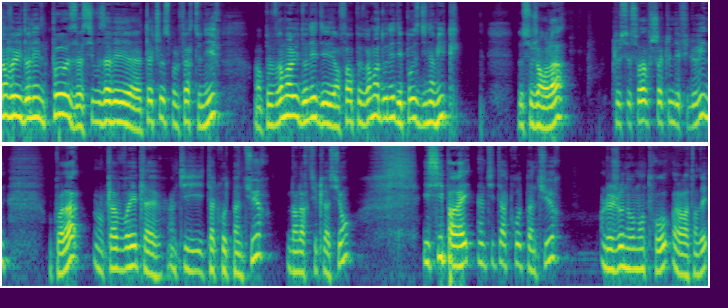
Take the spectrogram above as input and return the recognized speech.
on veut lui donner une pause, si vous avez euh, quelque chose pour le faire tenir, on peut vraiment lui donner des, enfin, on peut vraiment donner des poses dynamiques de ce genre-là, que ce soit chacune des figurines. Donc voilà. Donc là, vous voyez que là, un petit accro de peinture dans l'articulation. Ici, pareil, un petit accro de peinture. Le jaune remonte trop. Alors attendez,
